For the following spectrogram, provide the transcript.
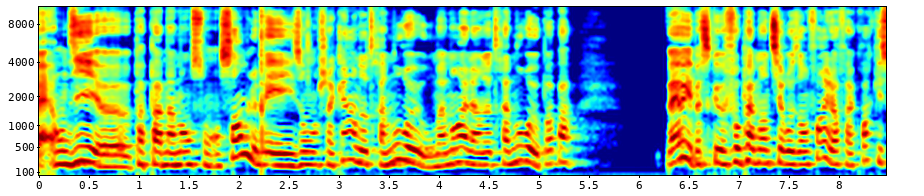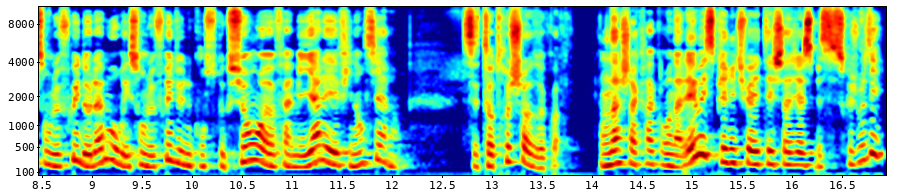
Ben, on dit euh, papa, maman sont ensemble, mais ils ont chacun un autre amoureux, ou maman elle a un autre amoureux, ou papa. Ben oui, parce qu'il faut pas mentir aux enfants et leur faire croire qu'ils sont le fruit de l'amour. Ils sont le fruit d'une construction euh, familiale et financière. C'est autre chose, quoi. On a chakra coronal. Et oui, spiritualité, sagesse, ben c'est ce que je vous dis.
